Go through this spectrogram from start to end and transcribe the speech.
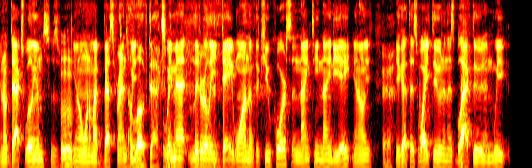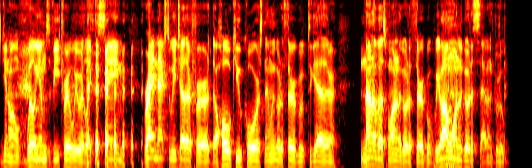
you know Dax Williams is you know one of my best friends. Mm-hmm. I love Dax, We man. met literally day one of the Q course in 1998. You know, you, Yeah. you got this white dude and this black dude, and we, you know, Williams, Vetra, we were like the same, right next to each other for the whole Q course. Then we go to third group together. None of us wanted to go to third group. We all wanted to go to seventh group.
